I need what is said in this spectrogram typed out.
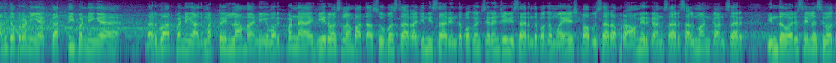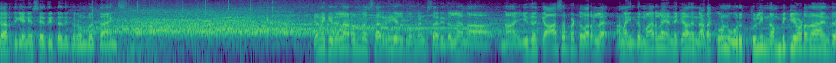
அதுக்கப்புறம் நீங்கள் கத்தி பண்ணீங்க தர்பார் பண்ணீங்க அது மட்டும் இல்லாமல் நீங்கள் ஒர்க் பண்ண ஹீரோஸ்லாம் பார்த்தா சூப்பர் ஸ்டார் ரஜினி சார் இந்த பக்கம் சிரஞ்சீவி சார் இந்த பக்கம் மகேஷ் பாபு சார் அப்புறம் ஆமீர் கான் சார் சல்மான் கான் சார் இந்த வரிசையில் சிவகார்த்திகேயனையும் சேர்த்துக்கிட்டதுக்கு ரொம்ப தேங்க்ஸ் எனக்கு இதெல்லாம் ரொம்ப சர்ரியல் மூமெண்ட் சார் இதெல்லாம் நான் நான் இதற்கு ஆசைப்பட்டு வரல. ஆனால் இந்த மாதிரிலாம் என்னைக்காவது நடக்கும்னு ஒரு துளி நம்பிக்கையோட தான் இந்த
